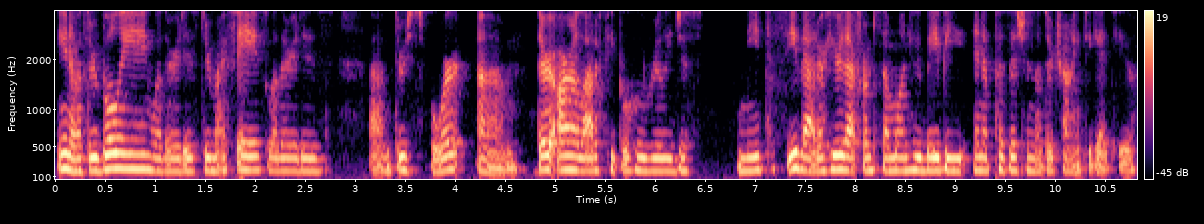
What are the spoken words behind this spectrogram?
you know, through bullying, whether it is through my faith, whether it is um, through sport, um, there are a lot of people who really just need to see that or hear that from someone who may be in a position that they're trying to get to.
